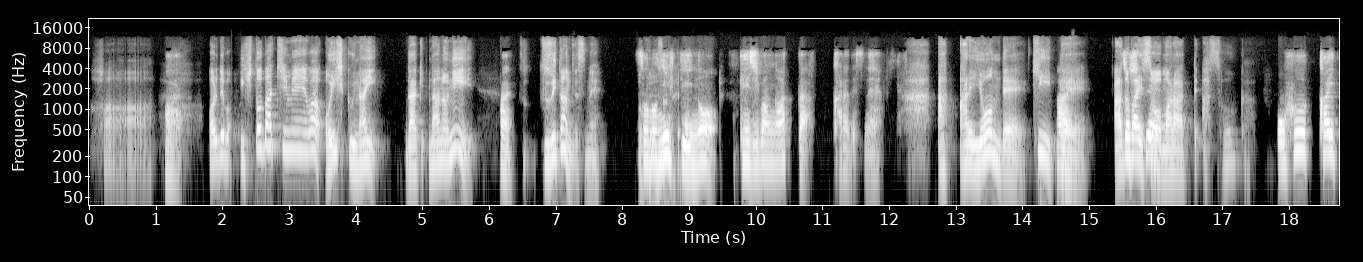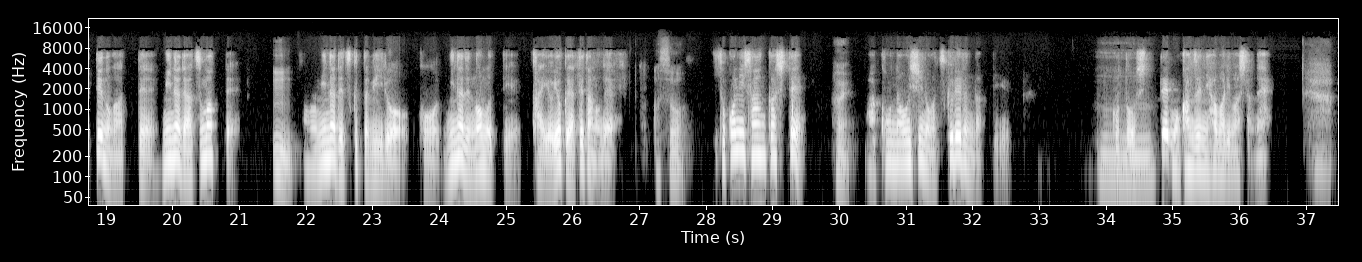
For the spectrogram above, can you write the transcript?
はあ。はい。あれでも、一鉢目は美味しくないだけなのに、はいつ続いたんですね。そのニフティの掲示板があったからですね。あ、あれ読んで、聞いて、はいアドバイスをもらって、あ、そうか。オフ会っていうのがあって、みんなで集まって、うん。みんなで作ったビールをこうみんなで飲むっていう会をよくやってたので、あ、そそこに参加して、う。はい。あ、こんな美味しいのが作れるんだっていうことを知って、もう完全にハマりましたね。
